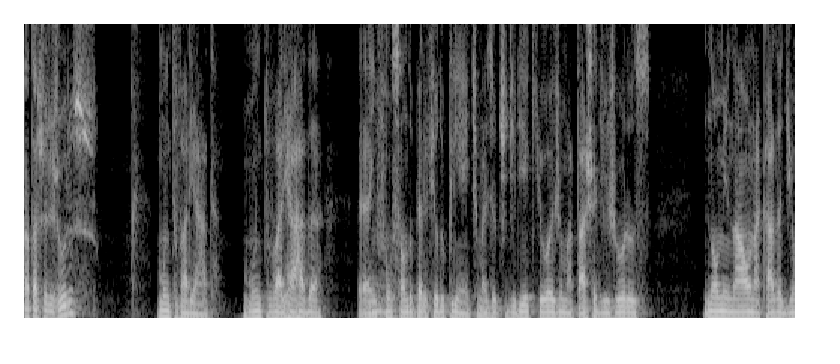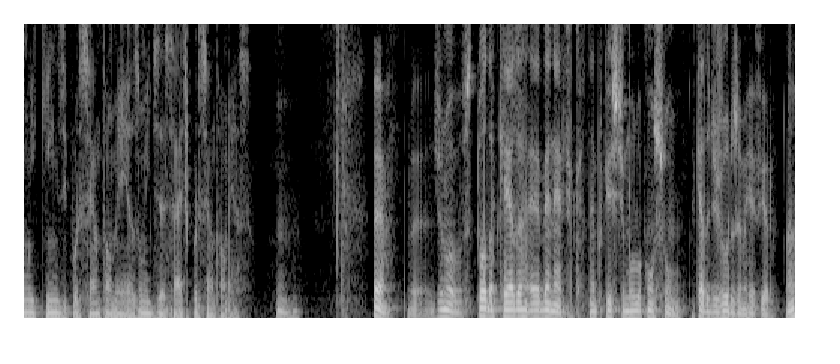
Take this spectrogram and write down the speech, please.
A taxa de juros? Muito variada. Muito variada é, em função do perfil do cliente. Mas eu te diria que hoje uma taxa de juros nominal na casa de 1,15% ao mês, 1,17% ao mês. Uhum. É, é, de novo, toda queda é benéfica, né, porque estimula o consumo. A queda de juros, eu me refiro. Né?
